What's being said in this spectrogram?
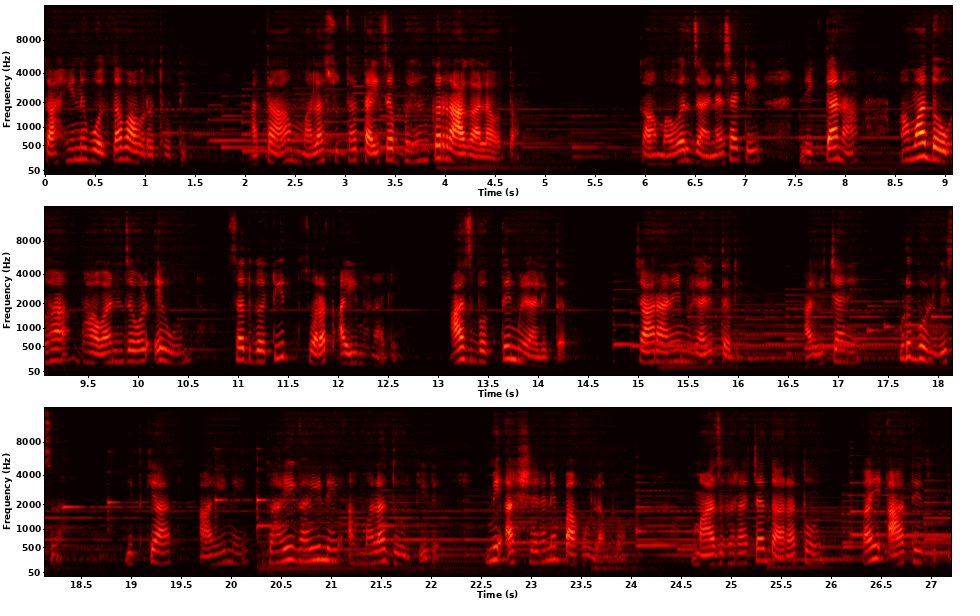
काही न बोलता वावरत होती. आता मला सुद्धा ताईचा भयंकर राग आला होता. कामावर जाण्यासाठी निघताना आम्हा दोघा भावांजवळ येऊन सद्गतीत स्वरात आई म्हणाली आज बघते मिळाली तर. चार आणे मिळाली तरी. आईच्याने पुढे बोलवेच ना. इतक्यात आईने घाईघाईने आम्हाला दूर केले. मी आश्चर्याने पाहू लागलो. माझघराच्या दारातून ताई आत येत होती.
